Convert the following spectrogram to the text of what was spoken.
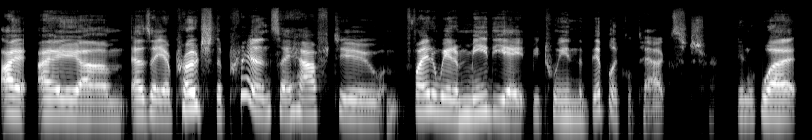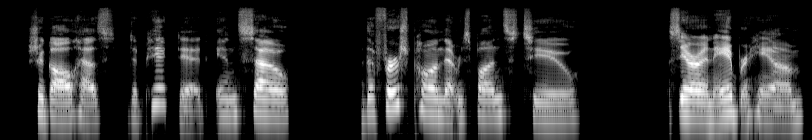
I I um as I approach the prints, I have to find a way to mediate between the biblical text and what Chagall has depicted. And so the first poem that responds to Sarah and Abraham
